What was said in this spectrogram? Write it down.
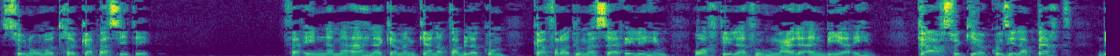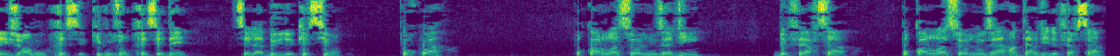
selon votre capacité. فإنما أهلك من كان قبلكم كثرة مسائلهم واختلافهم على أنبيائهم car ce qui a causé la perte des gens vous qui vous ont précédé c'est l'abus de questions pourquoi pourquoi le Rasul nous a dit de faire ça pourquoi le Rasul nous a interdit de faire ça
